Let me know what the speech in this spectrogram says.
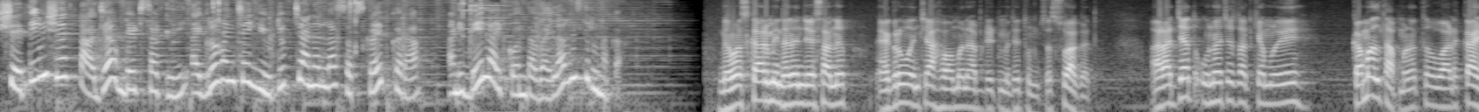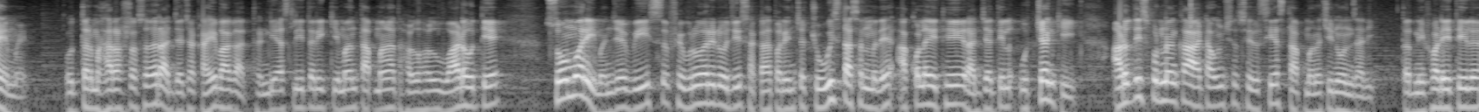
शेतीविषयक ताज्या अपडेट्ससाठी ॲग्रोवनच्या यूट्यूब चॅनलला सबस्क्राईब करा आणि बेल आयकॉन दाबायला विसरू नका. नमस्कार मी धनंजय सानप. ॲग्रोवनच्या हवामान अपडेटमध्ये तुमचं स्वागत. राज्यात उन्हाच्या चटक्यामुळे कमाल तापमानात वाढ कायम आहे. उत्तर महाराष्ट्रासह राज्याच्या काही भागात थंडी असली तरी किमान तापमानात हळूहळू वाढ होते. सोमवारी म्हणजे वीस फेब्रुवारी रोजी सकाळपर्यंतच्या चोवीस तासांमध्ये अकोला येथे राज्यातील उच्चांकी अडतीस पूर्णांक आठ अंश सेल्सिअस तापमानाची नोंद झाली. तर निफाड येथील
